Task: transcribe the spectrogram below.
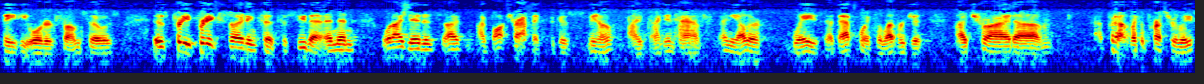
state he ordered from. So it was it was pretty pretty exciting to to see that. And then what I did is I I bought traffic because you know I I didn't have any other ways at that point to leverage it. I tried. um I put out like a press release.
